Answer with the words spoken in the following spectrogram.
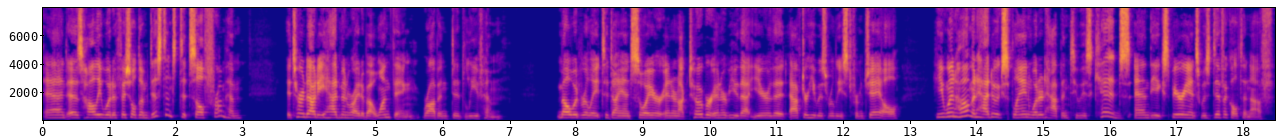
and as Hollywood officialdom distanced itself from him, it turned out he had been right about one thing Robin did leave him. Mel would relate to Diane Sawyer in an October interview that year that after he was released from jail, he went home and had to explain what had happened to his kids, and the experience was difficult enough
